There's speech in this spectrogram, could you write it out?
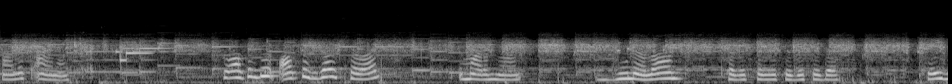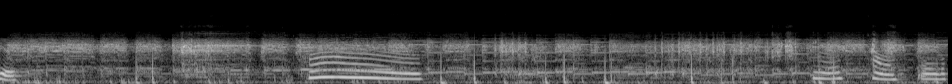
Sandık? Aynen. Şu altta gidelim. Altta güzel bir şey var. Umarım yani. Bu ne lan? Tövbe tövbe tövbe tövbe. Şeydi. Ha. Evet, tamam oldu.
